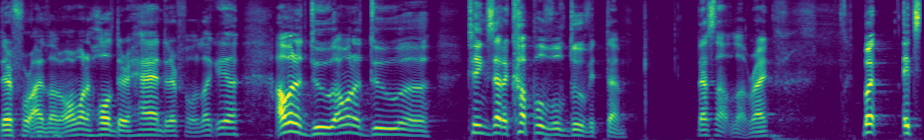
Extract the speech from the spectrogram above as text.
therefore I love. Them. I want to hold their hand, therefore, like yeah, I want to do, I want to do uh, things that a couple will do with them. That's not love, right? But it's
